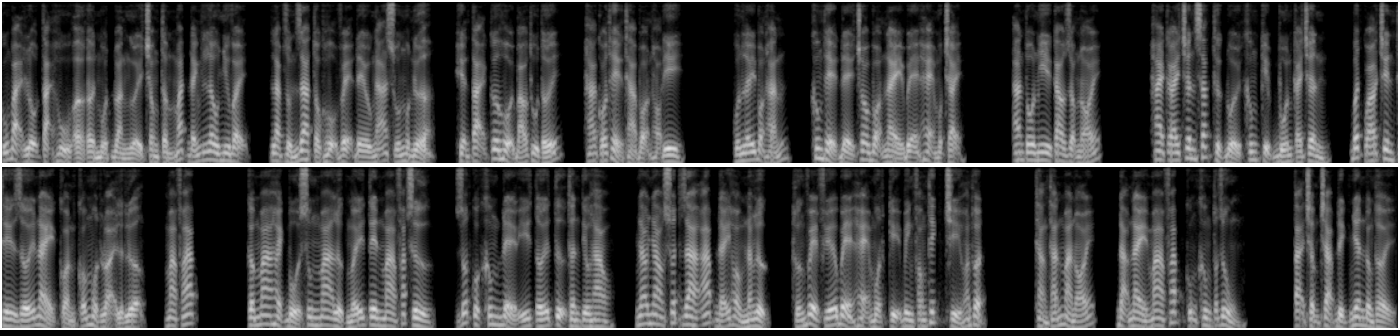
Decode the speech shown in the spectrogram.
cũng bại lộ tại hủ ở ẩn một đoàn người trong tầm mắt đánh lâu như vậy, lạp dồn gia tộc hộ vệ đều ngã xuống một nửa, hiện tại cơ hội báo thù tới, há có thể thả bọn họ đi. Cuốn lấy bọn hắn không thể để cho bọn này bệ hẹ một chạy. Antony cao giọng nói, hai cái chân sắc thực đuổi không kịp bốn cái chân, bất quá trên thế giới này còn có một loại lực lượng, ma pháp. Cầm ma hạch bổ sung ma lực mấy tên ma pháp sư, rốt cuộc không để ý tới tự thân tiêu hao, nhao nhao xuất ra áp đáy hòm năng lực, hướng về phía bệ hẹ một kỵ binh phóng thích chỉ hoãn thuật. Thẳng thắn mà nói, đạo này ma pháp cũng không tốt dùng. Tại chậm chạp địch nhân đồng thời,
